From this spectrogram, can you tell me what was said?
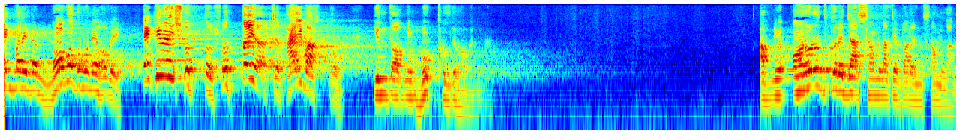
একবার এটা নগদ মনে হবে। একেবারেই সত্য, সত্যই হচ্ছে, তাই বাস্তব। কিন্তু আপনি মুখ খুলতে পাবেন না। আপনি অনুরোধ করে যা সামলাতে পারেন, সামলান।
